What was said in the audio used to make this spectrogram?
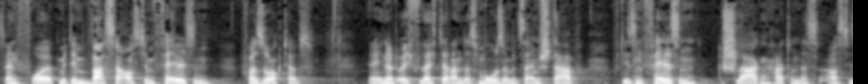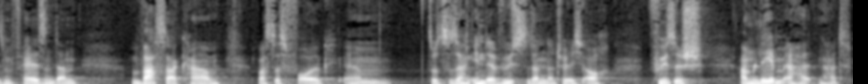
sein Volk mit dem Wasser aus dem Felsen versorgt hat. Erinnert euch vielleicht daran, dass Mose mit seinem Stab auf diesen Felsen geschlagen hat und dass aus diesem Felsen dann Wasser kam, was das Volk ähm, sozusagen in der Wüste dann natürlich auch physisch am Leben erhalten hat.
